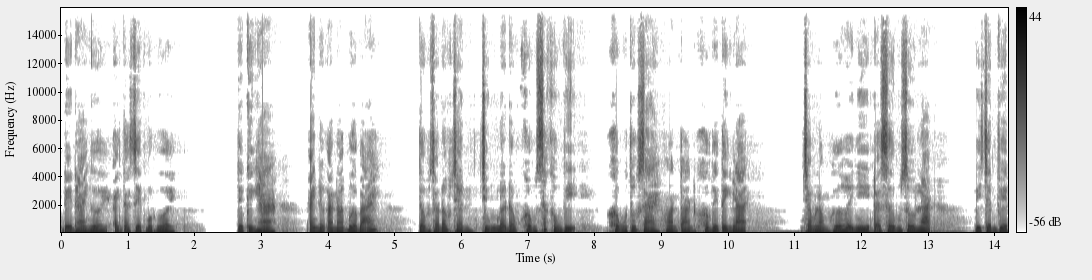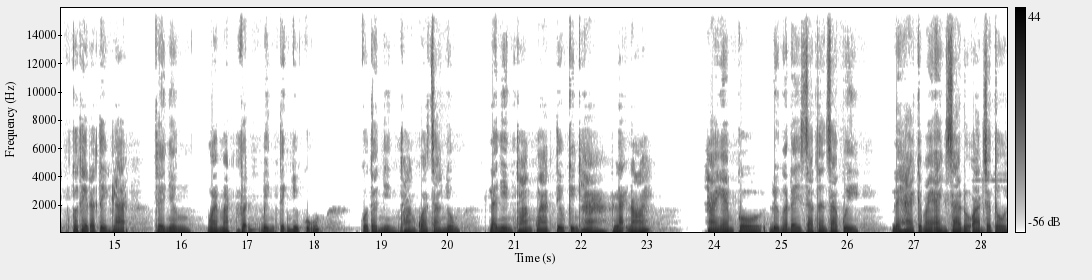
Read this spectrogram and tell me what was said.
Đến hai người, anh ta diệt một người. Tiêu Kính Hà, Anh đừng ăn nói bừa bãi. Tổng giám đốc Trần chúng loại độc không sắc không vị, Không có thuốc giải hoàn toàn không thể tỉnh lại. Trong lòng hứa Huệ Nhi đã sớm rối loạn, Vì Trần Việt có thể đã tỉnh lại, Thế nhưng ngoài mặt vẫn bình tĩnh như cũ. Cô ta nhìn thoáng qua Giang Nhung lại nhìn thoáng qua Tiêu Kính Hà, Lại nói, Hai anh em cô đừng ở đây giả thân giả quỷ, lấy hai cái máy ảnh ra đổ oan cho tôi,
